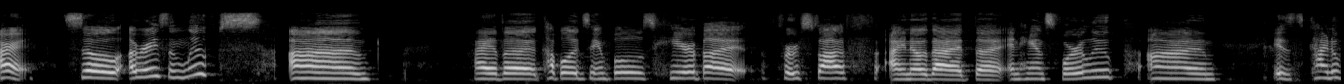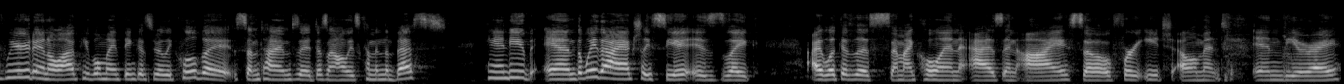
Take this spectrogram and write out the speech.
All right, so arrays and loops. Um, I have a couple examples here, but first off, I know that the enhanced for loop um, is kind of weird and a lot of people might think it's really cool, but sometimes it doesn't always come in the best handy. And the way that I actually see it is like, I look at the semicolon as an I, so for each element in the array.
